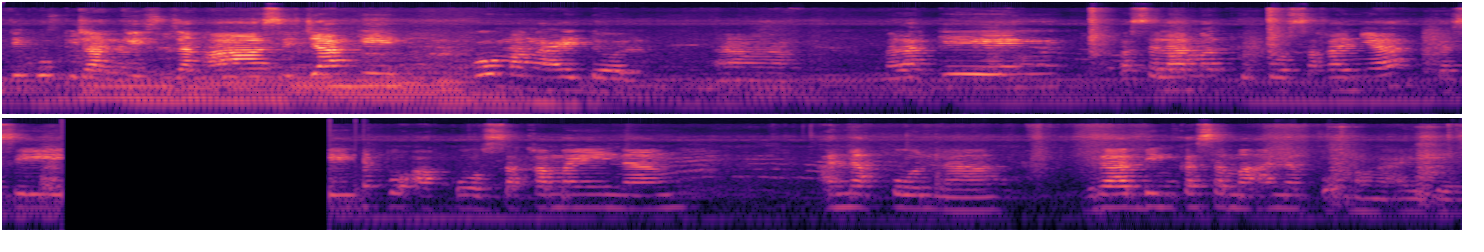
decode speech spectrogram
Hindi ko kilala. Jackie, si Jackie. Ah, si Jackie. O mga idol. Ah, malaking pasalamat ko po sa kanya kasi po ako sa kamay ng anak ko na grabing kasamaan na po mga idol.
